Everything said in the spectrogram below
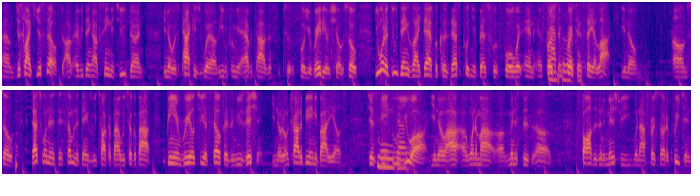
uh, um, just like yourself. I, everything I've seen that you've done, you know, is packaged well, even from your advertising to, for your radio show. So you want to do things like that because that's putting your best foot forward, and, and first Absolutely. impressions say a lot, you know. Um, so that's one of the th- some of the things we talk about. We talk about being real to yourself as a musician. You know, don't try to be anybody else. Just be who go. you are. You know, I, uh, one of my uh, ministers, uh, fathers in the ministry, when I first started preaching,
